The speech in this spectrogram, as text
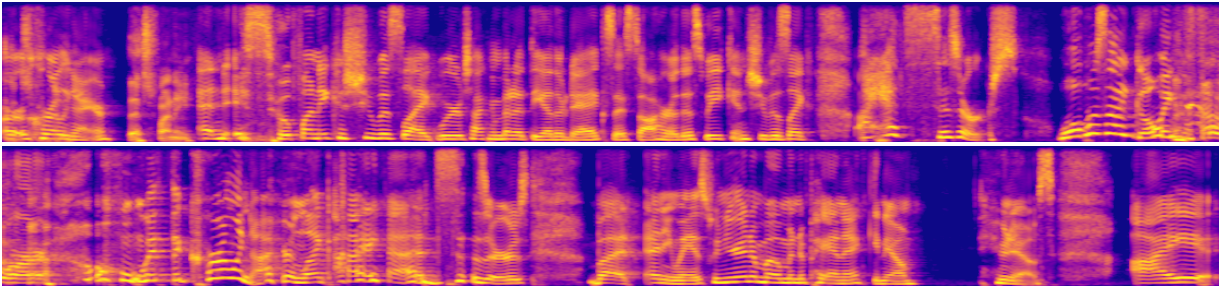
Or a curling iron. That's funny. And it's so funny because she was like, we were talking about it the other day because I saw her this week and she was like, I had scissors. What was I going for with the curling iron? Like I had scissors. But, anyways, when you're in a moment of panic, you know, who knows? I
